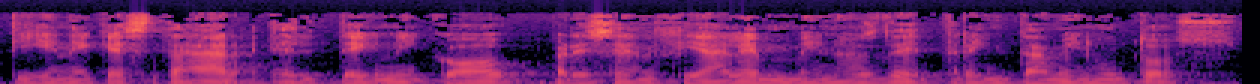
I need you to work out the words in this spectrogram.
tiene que estar el técnico presencial en menos de 30 minutos.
